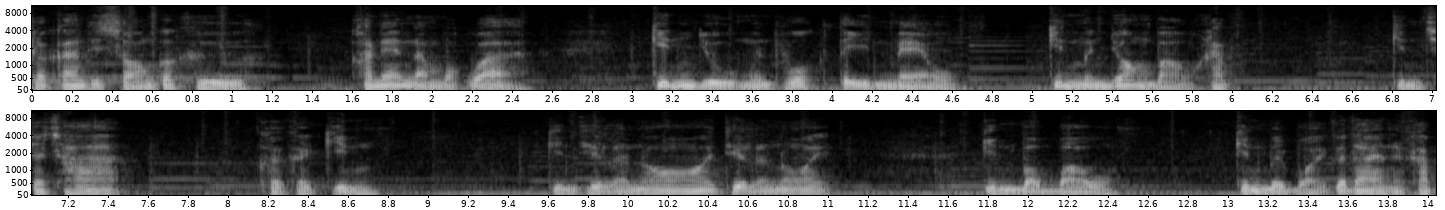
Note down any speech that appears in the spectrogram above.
ประการที่สองก็คือ เขาแนะนำบอกว่า กินอยู่เหมือนพวกตีนแมว กินเหมือนย่องเบาครับ กินช้าๆค่อยๆกิน กินทีละน้อยทีละน้อย กินเบาๆ กินบ่อยๆก็ได้นะครับ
